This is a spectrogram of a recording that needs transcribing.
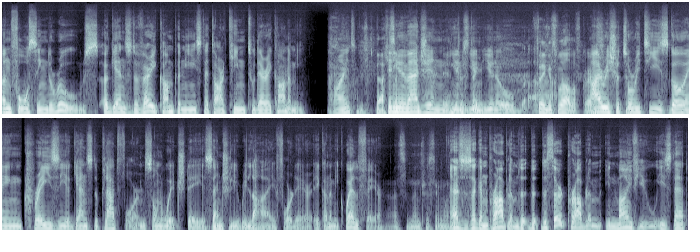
enforcing the rules against the very companies that are keen to their economy right? Can you imagine, you, you, you, know, thing as well, of course. Irish authorities going crazy against the platforms on which they essentially rely for their economic welfare. That's an interesting one. That's the second problem. The, the, the third problem, in my view, is that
